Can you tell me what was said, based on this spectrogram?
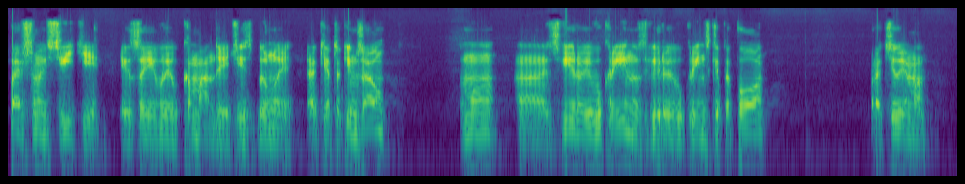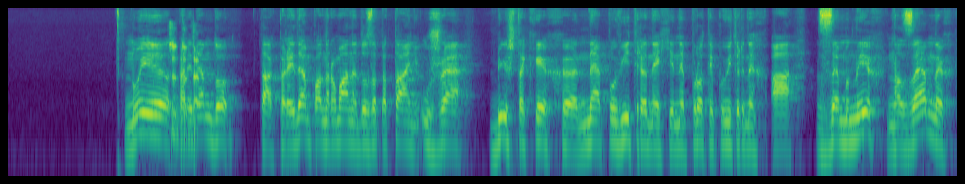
першими в світі, як заявив командуючий, збили ракету «Кінжал». Тому е, з вірою в Україну, з вірою в українське ППО працюємо. Ну і Це перейдемо до так, перейдемо, пане Романе, до запитань уже більш таких е, не повітряних і не протиповітряних, а земних, наземних.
